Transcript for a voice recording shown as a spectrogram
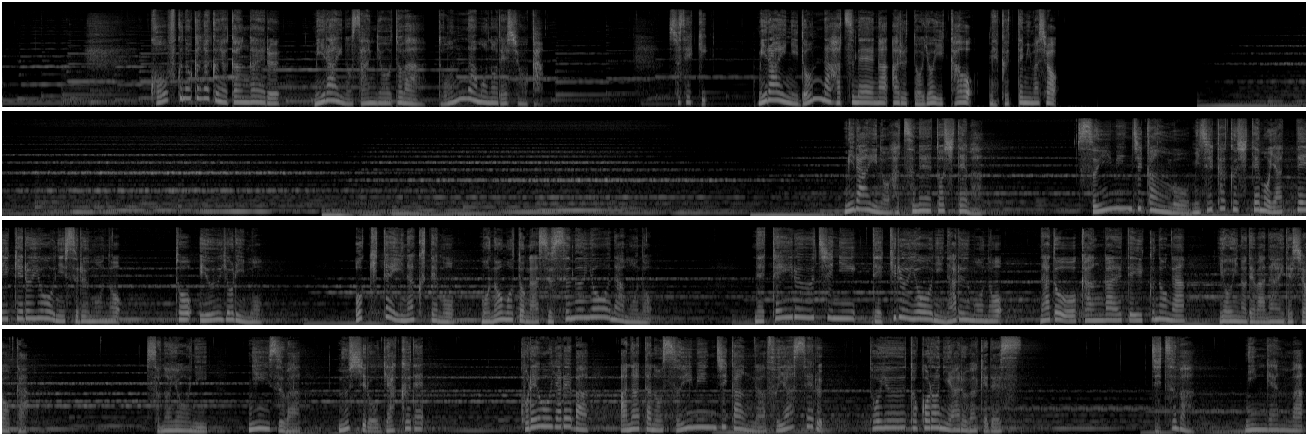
幸福の科学が考える未来の産業とはどんなものでしょうか？書籍未来にどんな発明があると良いかをめくってみましょう。未来の発明としては睡眠時間を短くしてもやっていけるようにするものというよりも起きていなくても物事が進むようなもの寝ているうちにできるようになるものなどを考えていくのが良いのではないでしょうか。そのようにニーズはむしろ逆でこれをやればあなたの睡眠時間が増やせるというところにあるわけです。実は人間は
